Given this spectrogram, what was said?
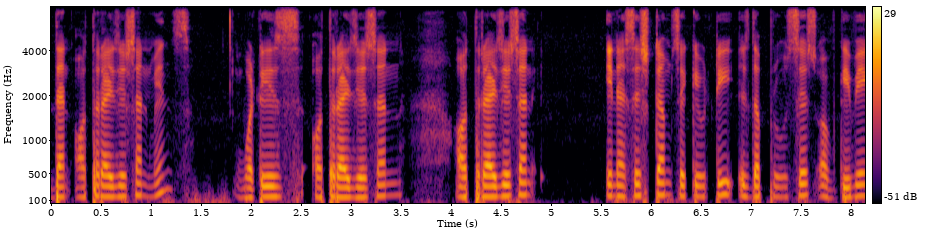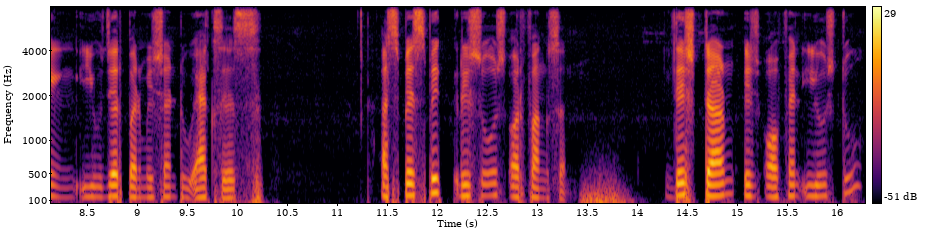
Then authorization means what is authorization? Authorization in a system security is the process of giving user permission to access a specific resource or function. This term is often used to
